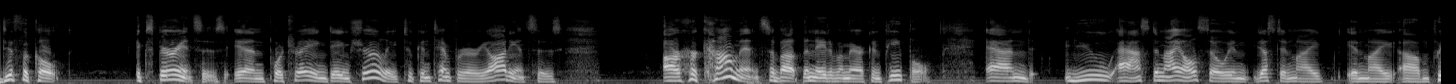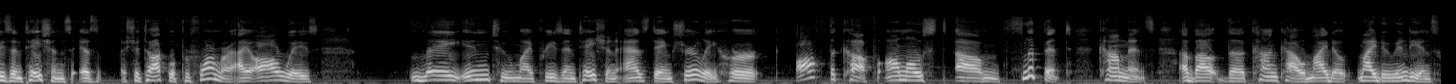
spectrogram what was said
difficult experiences in portraying Dame Shirley to contemporary audiences are her comments about the Native American people, and you asked, and I also in just in my in my um, presentations as a Chautauqua performer, I always lay into my presentation as Dame Shirley her off the cuff, almost um, flippant comments about the Concow Maidu, Maidu Indians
